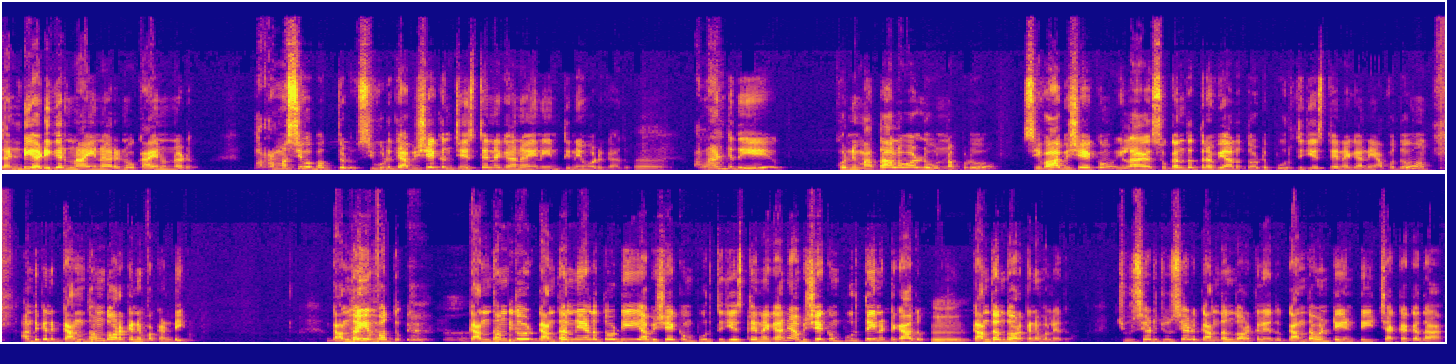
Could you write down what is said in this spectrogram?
దండి అడిగర్ నాయనారని ఒక ఆయన ఉన్నాడు. పరమశివ భక్తుడు శివుడికి అభిషేకం చేస్తేనే కానీ ఆయన ఏం తినేవాడు కాదు. అలాంటిది కొన్ని మతాల వాళ్ళు ఉన్నప్పుడు శివాభిషేకం ఇలా సుగంధ ద్రవ్యాలతోటి పూర్తి చేస్తేనే కానీ అవ్వదు. అందుకని గంధం దొరకనివ్వకండి. గంధం ఇవ్వద్దు. గంధంతో గంధం నీళ్ళతోటి అభిషేకం పూర్తి చేస్తేనే కానీ అభిషేకం పూర్తయినట్టు కాదు. గంధం దొరకనివ్వలేదు. చూశాడు చూశాడు గంధం దొరకలేదు. గంధం అంటే ఏంటి? చెక్క కదా.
